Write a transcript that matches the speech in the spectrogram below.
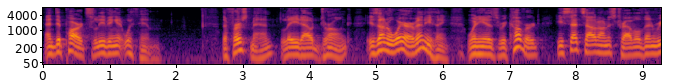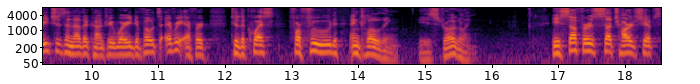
and departs, leaving it with him. The first man, laid out drunk, is unaware of anything. When he has recovered, he sets out on his travel, then reaches another country where he devotes every effort to the quest for food and clothing. He's struggling. He suffers such hardships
